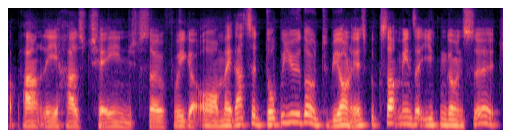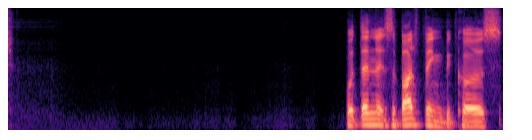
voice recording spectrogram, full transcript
apparently has changed. So if we go, oh, mate, that's a W, though, to be honest, because that means that you can go and search. But then it's a bad thing because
